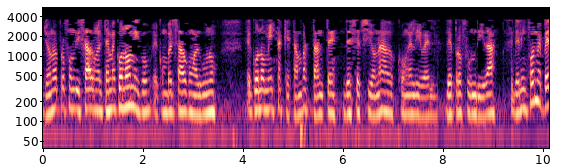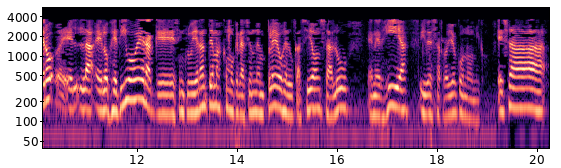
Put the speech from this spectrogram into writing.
Yo no he profundizado en el tema económico, he conversado con algunos economistas que están bastante decepcionados con el nivel de profundidad del informe, pero el, el objetivo era que se incluyeran temas como creación de empleos, educación, salud, energía y desarrollo económico. Esa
